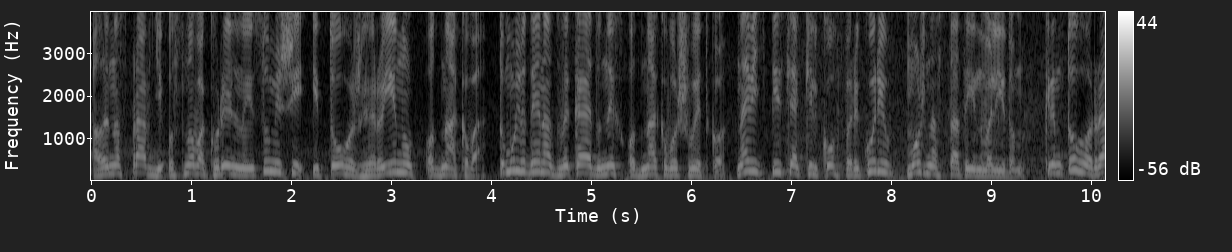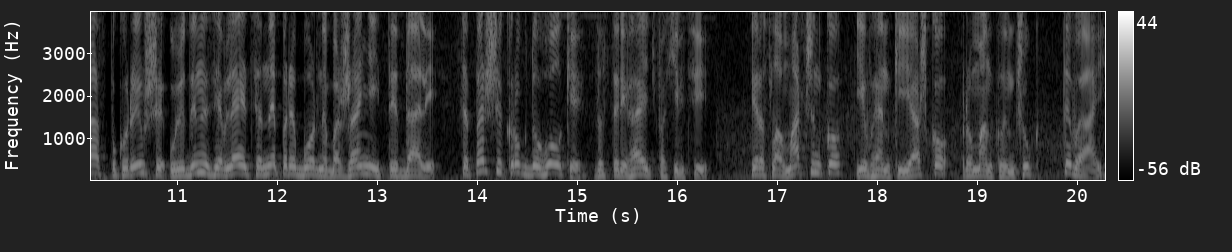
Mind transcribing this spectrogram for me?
Але насправді основа курильної суміші і того ж героїну однакова. Тому людина звикає до них однаково швидко. Навіть після кількох перекурів можна стати інвалідом. Крім того, раз покуривши, у людини з'являється непереборне бажання йти далі. Це перший крок до голки, застерігають фахівці. Ярослав Марченко, Євген Кіяшко, Роман Климчук, ТВАЙ.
